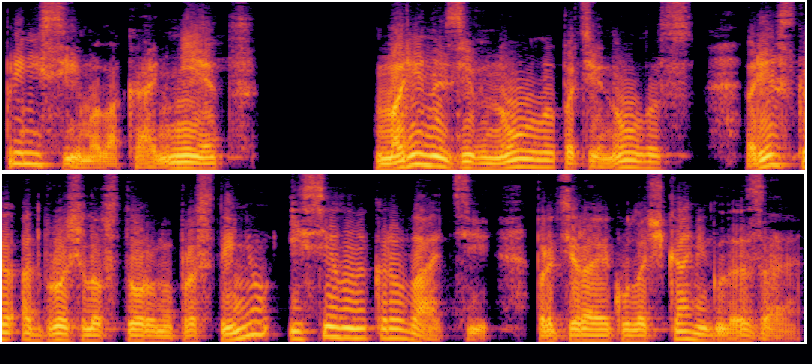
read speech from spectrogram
Принеси молока. Нет. Марина зевнула, потянулась, резко отбросила в сторону простыню и села на кровати, протирая кулачками глаза.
